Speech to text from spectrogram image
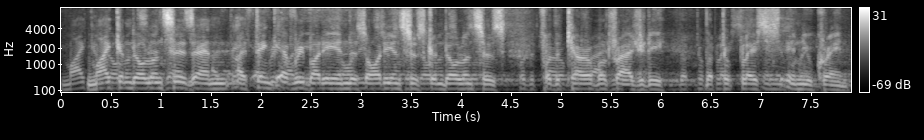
my condolences and I think everybody in this audience's condolences for the terrible tragedy that took place in Ukraine.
